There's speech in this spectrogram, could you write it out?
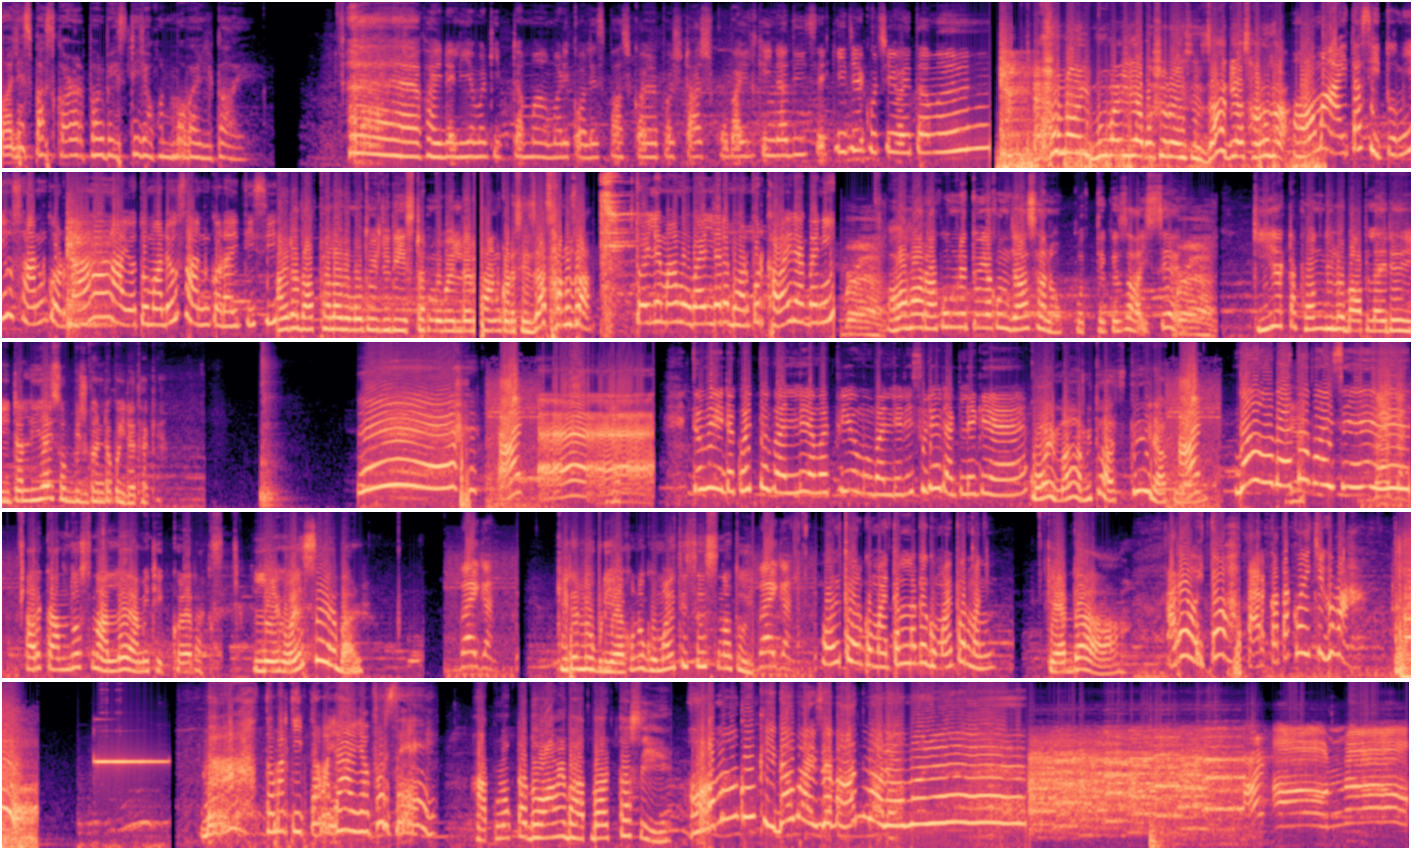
College pass করার পর বেস্টি যখন মোবাইল পায়। হ্যাঁ ফাইনালি আমার কিপটা মা আমার কলেজ পাস করার পর টাচ মোবাইল কিনা দিয়েছে। কি যে খুশি হইতাম। এখন ওই মোবাইল নিয়ে বসে রয়েছে যা গিয়া সানো যা। ও মা আইতাছি তুমিও স্নান করবা। আয়ো তোমারেও স্নান করাইতিছি। আর এটা দাঁত ফেলার মতোই যদি স্টার্ট মোবাইলটা ফান করেছিস যা সানো যা। তইলে মা মোবাইল দ্বারা ভরপুর খাওয়াই রাখবে নি? হ হ রাখুম নে তুই এখন যা সানো। প্রত্যেকে যা আইসে কি একটা ফোন দিল বাপ লাইরে এইটা লিয়াই চব্বিশ ঘণ্টা পইরে থাকে। তুমি এটা করতে পারলে আমার প্রিয় ছুড়ে রাখলে কে? কই মা আমি তো আজকেই রাখলাম। না ব্যথা পাইছে। আর কান্দোস না লে আমি ঠিক করে রাখছি। লে হয়েছে এবার। বাইগান। কিরে লুবড়ি এখনও ঘুমাইতেছিস না তুই? বাইগান। ওই তোর ঘুমাই তোর লাগে ঘুমাই পর মানি কেডা? মুখটা ধোয়া আমি ভাত বাড়তেছি। আমাকে পাইছে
